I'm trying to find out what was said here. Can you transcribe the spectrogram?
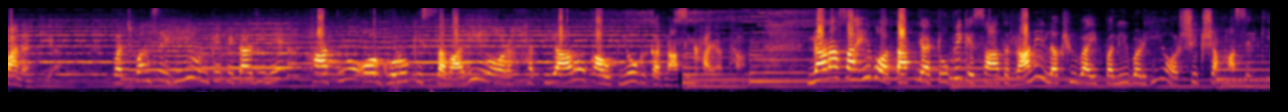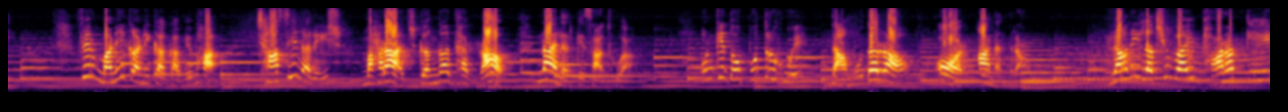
पालन किया। बचपन से ही उनके पिताजी ने हाथियों और घोड़ों की सवारी और हथियारों का उपयोग करना सिखाया था। नाना साहिब और तात्या टोपी के साथ रानी लक्ष्मीबाई पली बढ़ी और शिक्षा हासिल की। फिर मणिकर्णिका का विवाह, झांसी नरेश, महाराज गंगाधर राव नायलर के साथ हुआ। उनके दो पुत्र हुए दामोदर राव और आनंद राव। रानी लक्ष्मीबाई भारत के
